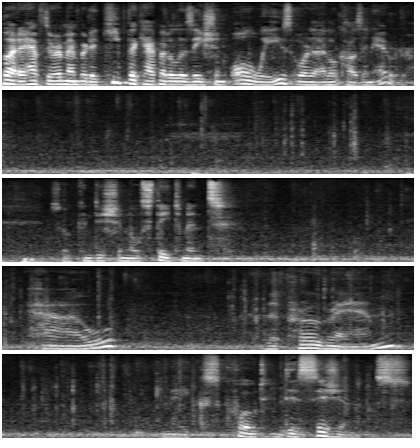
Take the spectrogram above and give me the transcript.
but I have to remember to keep the capitalization always, or that'll cause an error. So conditional statement. How the program makes, quote, decisions.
